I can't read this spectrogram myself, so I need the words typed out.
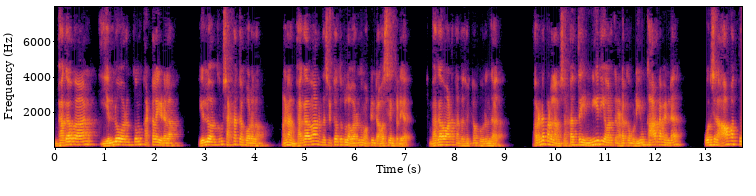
பகவான் எல்லோருக்கும் கட்டளை இடலாம் எல்லோருக்கும் சட்டத்தை போடலாம். ஆனா பகவான் அந்த சட்டத்துக்குள்ள வரணும் அப்படின்ற அவசியம் கிடையாது. பகவானுக்கு அந்த சட்டம் பொருந்தாது அவர் என்ன பண்ணலாம்? சட்டத்தை மீறி அவருக்கு நடக்க முடியும். காரணம் என்ன? ஒரு சில ஆபத்து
